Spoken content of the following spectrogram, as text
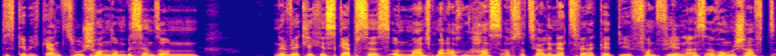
das gebe ich gern zu, schon so ein bisschen so ein eine wirkliche Skepsis und manchmal auch ein Hass auf soziale Netzwerke, die von vielen als Errungenschaft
